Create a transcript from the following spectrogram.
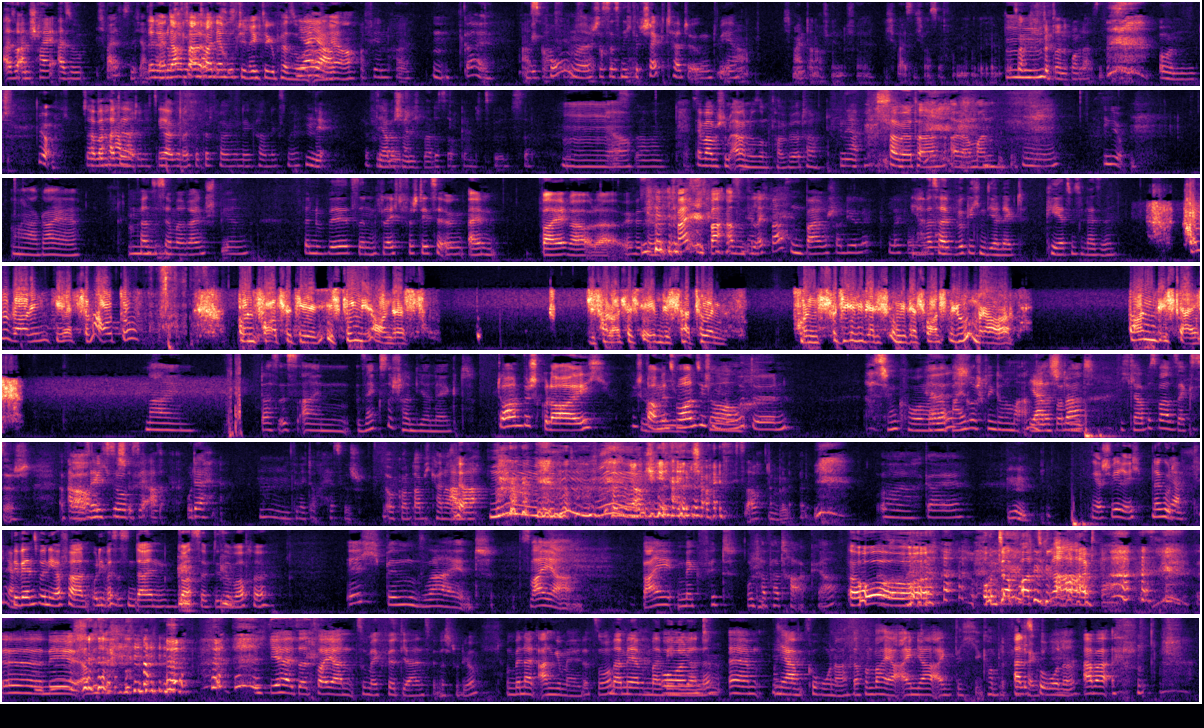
Also anscheinend, also ich weiß es nicht. Denn Er Ja, dachte anscheinend, er ruft die richtige Person ja, ja, an. Ja. auf jeden Fall. Hm, geil. Wie Das Fall komisch, dass das nicht komisch. gecheckt hat irgendwie. Ja, ich meinte dann auf jeden Fall, ich weiß nicht, was er von mir will. Mhm. Soll mich bitte in Ruhe lassen. Und ja, seitdem Aber hat kam er. heute nichts mehr. ja, genau, ich wollte gerade fragen, nee, kam nichts mehr. Nee. Ja, Ja, wahrscheinlich war das auch gar nichts Böses. Hm, ja. War Der war bestimmt einfach nur so ein Verwirrter. Ja. Verwirrter, alter Mann. Mhm. Jo. Ja, geil. Kannst es ja mal reinspielen. wenn du willst, dann vielleicht versteht es ja irgendein Bayer oder wir wissen ja. Ich weiß nicht, war, also vielleicht war es ein bayerischer Dialekt. Vielleicht war Ja, es was halt wirklich ein Dialekt. Okay, jetzt müssen wir leise sein. Hallo Gabi, ich gehe jetzt zum Auto und fahre zu dir. Ich ging nicht anders. Ich verlasse jetzt eben die Saturn. Und zu dir werde ich ungefähr 20 Minuten brauchen. Dann bis gleich. Nein. Das ist ein sächsischer Dialekt. Dann bis gleich. Ich komme in Nein, 20 doch. Minuten. Das ist schon komisch. Ja, aber bayerisch klingt doch nochmal anders, Ja, das oder? stimmt. Ich glaube, es war sächsisch. War Aber auch sächsisch nicht so. ist ja auch. Oder hm, vielleicht auch hessisch. Oh Gott, da habe ich keine Ahnung. Aber. ja, okay, ich weiß es auch. Oh, geil. Ja, schwierig. Na gut. Ja, ja. Wir werden es wohl nie erfahren. Uli, was ist denn dein Gossip diese Woche? Ich bin seit zwei Jahren bei McFit unter Vertrag, ja. Oh, unter Vertrag. Äh, nee, aber ich, ich gehe halt seit zwei Jahren zu McFit, ja, ins Fitnessstudio und bin halt angemeldet so. Mal mehr, mal weniger, und ne? ähm, ja, Corona. Davon war ja ein Jahr eigentlich komplett Alles verschenkt. Corona. Aber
